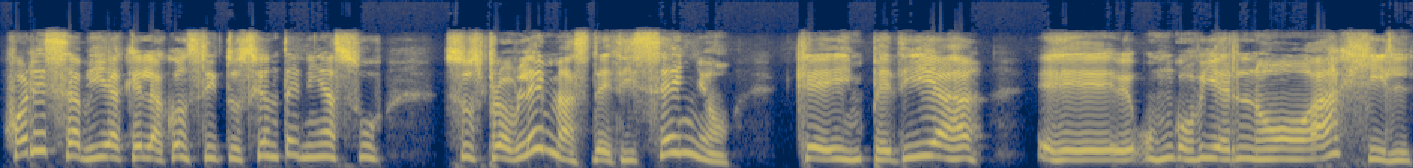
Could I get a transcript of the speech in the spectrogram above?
Juárez sabía que la Constitución tenía sus problemas de diseño que impedía un gobierno ágil.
